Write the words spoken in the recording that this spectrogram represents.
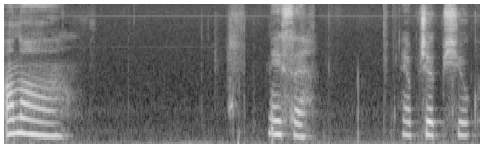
Ana. Neyse. Yapacak bir şey yok.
